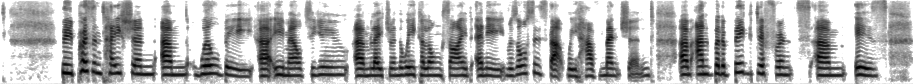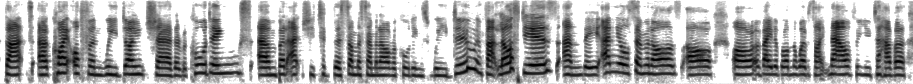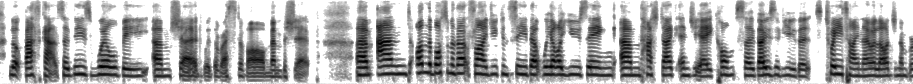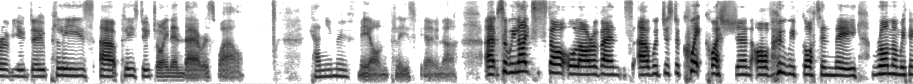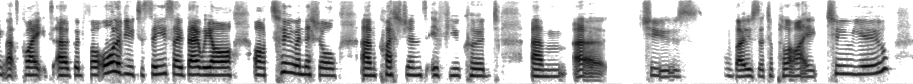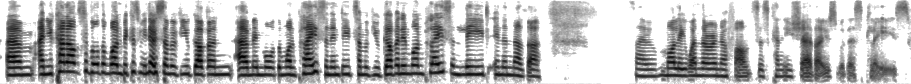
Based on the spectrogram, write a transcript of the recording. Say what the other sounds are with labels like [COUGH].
The presentation um, will be uh, emailed to you um, later in the week alongside any resources that we have mentioned. Um, and But a big difference um, is that uh, quite often we don't share the recordings, um, but actually to the summer seminar recordings we do. In fact, last year's and the annual seminars are, are available on the website now for you to have a look back at. So these will be um, shared with the rest rest of our membership. Um, and on the bottom of that slide, you can see that we are using um, hashtag NGA comp. So those of you that tweet, I know a large number of you do, please, uh, please do join in there as well. Can you move me on, please, Fiona? Uh, so we like to start all our events uh, with just a quick question of who we've got in the room, and we think that's quite uh, good for all of you to see. So there we are, our two initial um, questions. If you could um, uh, choose those that apply to you. Um, and you can answer more than one because we know some of you govern um, in more than one place and indeed some of you govern in one place and lead in another. So Molly, when there are enough answers, can you share those with us, please?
